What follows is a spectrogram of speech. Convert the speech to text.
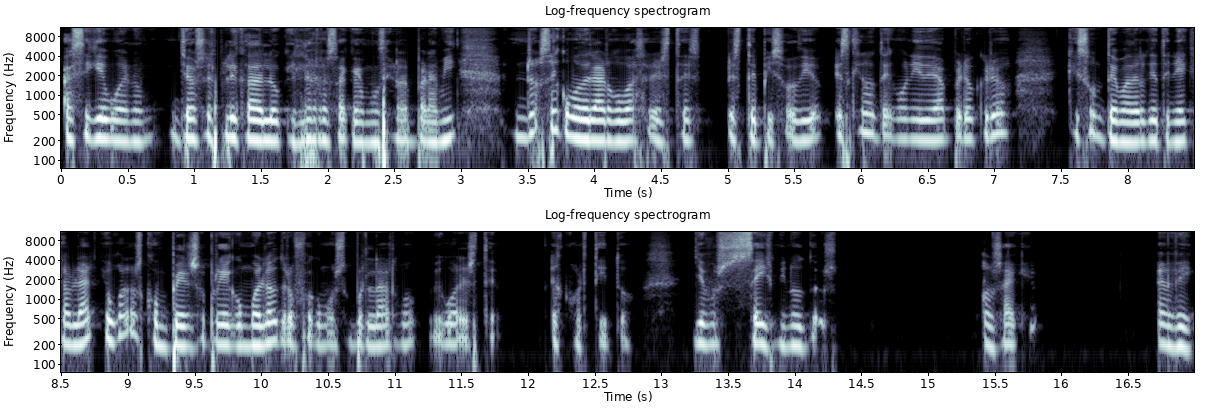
Así que bueno, ya os he explicado lo que es la resaca emocional para mí. No sé cómo de largo va a ser este, este episodio. Es que no tengo ni idea, pero creo que es un tema del que tenía que hablar. Igual os compenso, porque como el otro fue como súper largo, igual este es cortito. Llevo seis minutos. O sea que, en fin.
